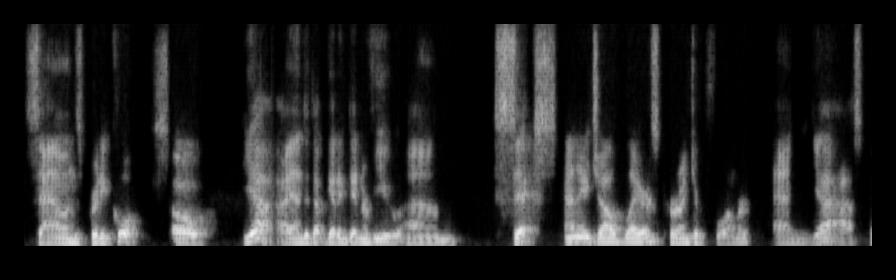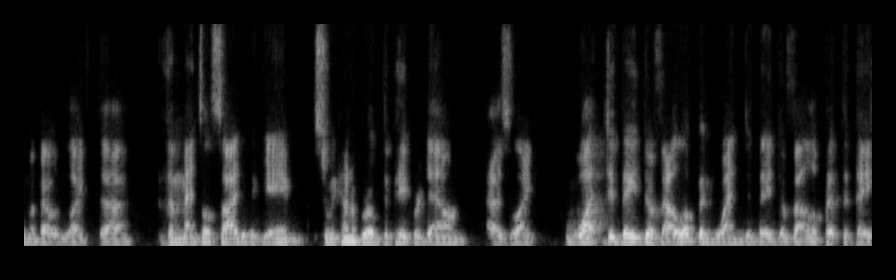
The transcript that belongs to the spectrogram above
sounds pretty cool. So yeah, I ended up getting to interview um, six NHL players, current or former, and yeah, ask them about like the the mental side of the game. So we kind of broke the paper down as like what did they develop and when did they develop it that they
